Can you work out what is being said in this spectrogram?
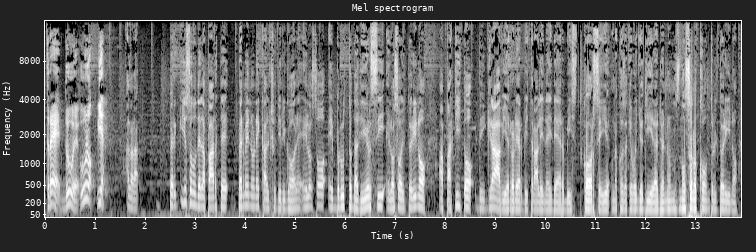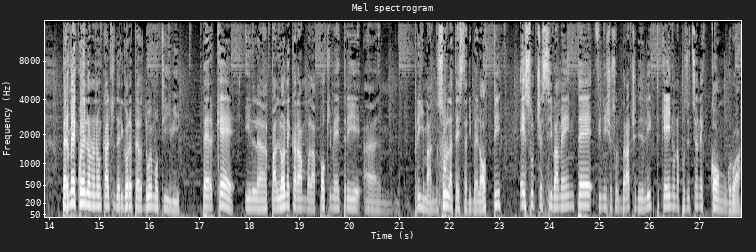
3, 2, 1, via. Allora, per- io sono della parte, per me non è calcio di rigore e lo so, è brutto da dirsi e lo so, il Torino ha patito dei gravi errori arbitrali nei derby scorsi, io- una cosa che voglio dire, cioè non, non sono contro il Torino. Per me quello non è un calcio di rigore per due motivi, perché il pallone carambola a pochi metri ehm, prima sulla testa di Belotti e successivamente finisce sul braccio di Delict che è in una posizione congrua.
